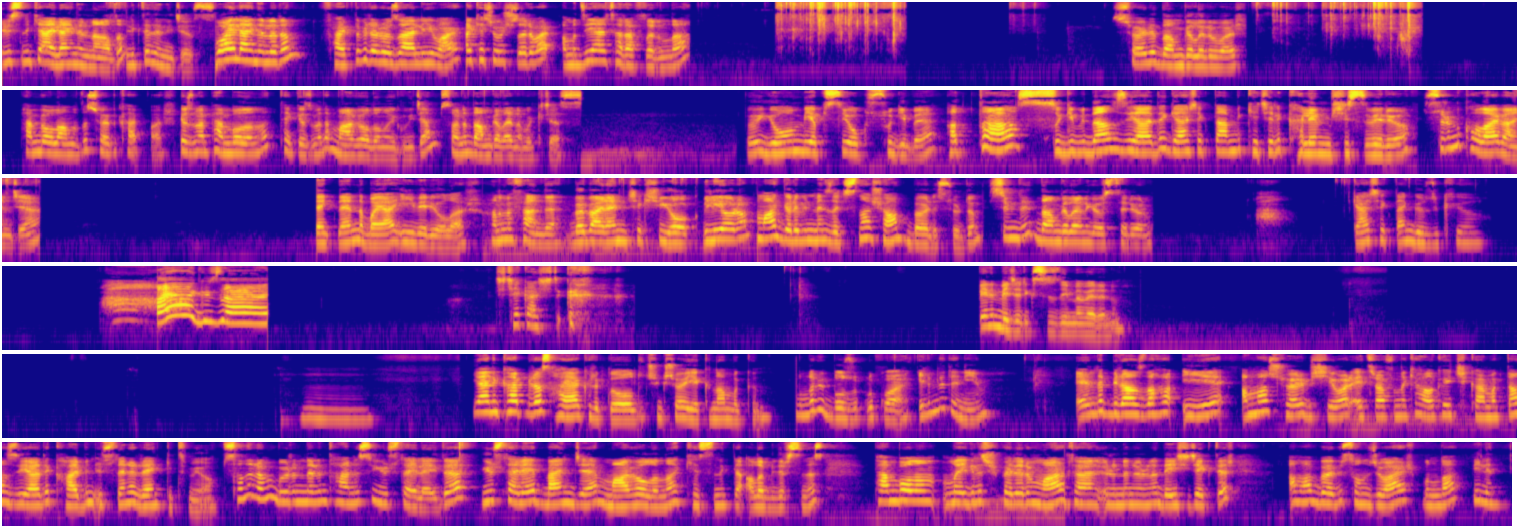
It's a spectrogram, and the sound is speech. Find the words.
Iris'in eyelinerını aldım. Birlikte deneyeceğiz. Bu eyelinerların farklı birer özelliği var. Keçe uçları var ama diğer taraflarında şöyle damgaları var. Pembe olanda da şöyle bir kalp var. Gözüme pembe olanı, tek gözüme de mavi olanı uygulayacağım. Sonra damgalarına bakacağız. Böyle yoğun bir yapısı yok su gibi. Hatta su gibiden ziyade gerçekten bir keçeli kalemmiş hissi veriyor. Sürümü kolay bence. Renklerini de bayağı iyi veriyorlar. Hanımefendi böyle bir çekişi yok. Biliyorum ama görebilmeniz açısından şu an böyle sürdüm. Şimdi damgalarını gösteriyorum. Gerçekten gözüküyor. Bayağı güzel. Çiçek açtık. Benim beceriksizliğime verelim. Hmm. Yani kalp biraz hayal kırıklığı oldu. Çünkü şöyle yakından bakın. Bunda bir bozukluk var. Elimde deneyeyim. Elde biraz daha iyi ama şöyle bir şey var. Etrafındaki halkayı çıkarmaktan ziyade kalbin üstlerine renk gitmiyor. Sanırım bu ürünlerin tanesi 100 TL'ydi. 100 TL'ye bence mavi olanı kesinlikle alabilirsiniz. Pembe olanla ilgili şüphelerim var. Muhtemelen üründen ürüne değişecektir. Ama böyle bir sonucu var. Bunu da bilin.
